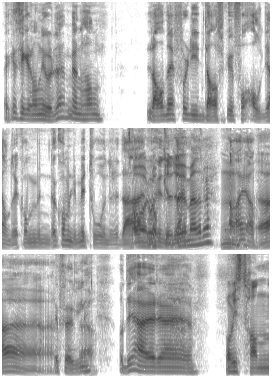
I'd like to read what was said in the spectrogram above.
Det er ikke sikkert han gjorde det, men han la det fordi da skulle vi få alle de andre komme, Da kommer de med 200 der Og og 100 du, mener du? Ja, ja. Ja, ja, ja. Selvfølgelig. Og det er eh, Og hvis han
